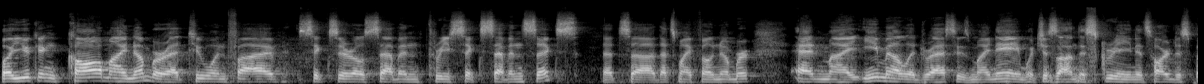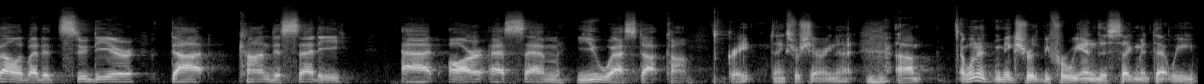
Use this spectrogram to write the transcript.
Well, you can call my number at 215-607-3676. That's uh, that's my phone number, and my email address is my name, which is on the screen. It's hard to spell it, but it's sudhir.kondisetty at rsmus.com. Great. Thanks for sharing that. Um, I want to make sure that before we end this segment that we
